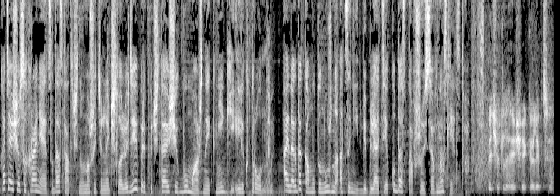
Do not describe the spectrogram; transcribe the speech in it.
Хотя еще сохраняется достаточно внушительное число людей, предпочитающих бумажные книги электронным. А иногда кому-то нужно оценить библиотеку, доставшуюся в наследство. Впечатляющая коллекция.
